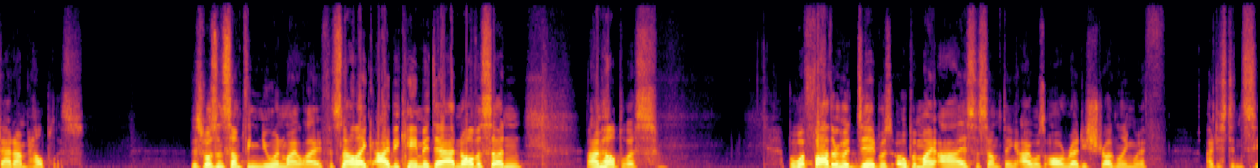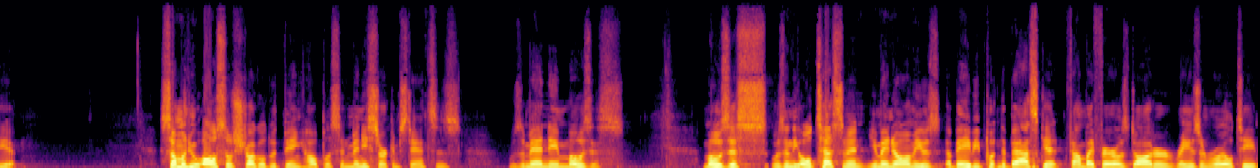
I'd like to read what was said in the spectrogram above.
that I'm helpless. This wasn't something new in my life. It's not like I became a dad and all of a sudden I'm helpless. But what fatherhood did was open my eyes to something I was already struggling with. I just didn't see it. Someone who also struggled with being helpless in many circumstances was a man named Moses. Moses was in the Old Testament. You may know him. He was a baby put in the basket, found by Pharaoh's daughter, raised in royalty.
